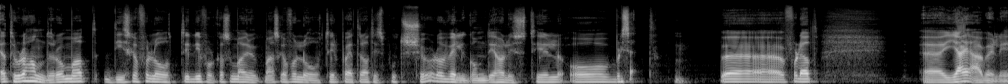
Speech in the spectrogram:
jeg tror det handler om at de skal få lov til, de folka som er rundt meg, skal få lov til på et eller annet tidspunkt sjøl å velge om de har lyst til å bli sett. Eh, fordi at jeg er veldig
